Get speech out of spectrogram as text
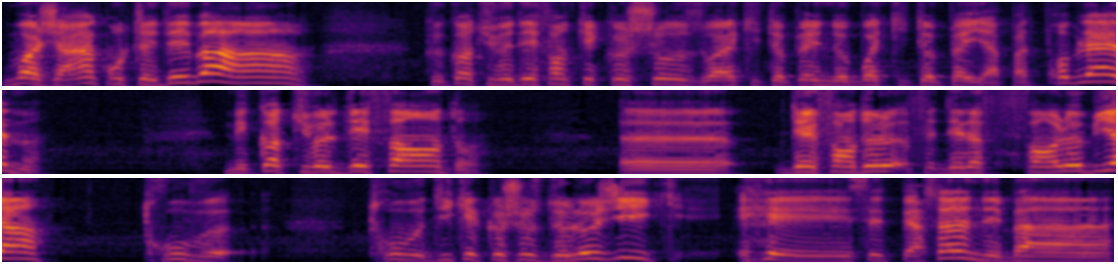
Moi, j'ai rien contre les débats. Hein. Que quand tu veux défendre quelque chose, voilà, qui te plaît, une boîte qui te plaît, il n'y a pas de problème. Mais quand tu veux le défendre, euh, défends-le bien. Trouve, trouve, dis quelque chose de logique. Et cette personne, eh ben,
